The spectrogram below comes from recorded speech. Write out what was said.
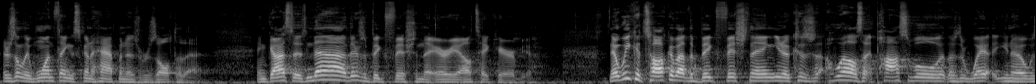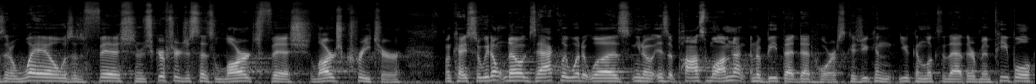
There's only one thing that's going to happen as a result of that. And God says, nah, there's a big fish in the area. I'll take care of you. Now, we could talk about the big fish thing, you know, because, well, is that possible? Was it, a whale, you know, was it a whale? Was it a fish? And Scripture just says large fish, large creature. Okay, so we don't know exactly what it was. You know, is it possible? I'm not going to beat that dead horse because you can, you can look to that. There have been people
